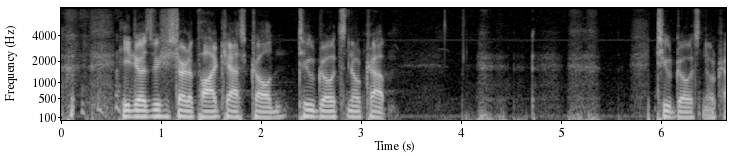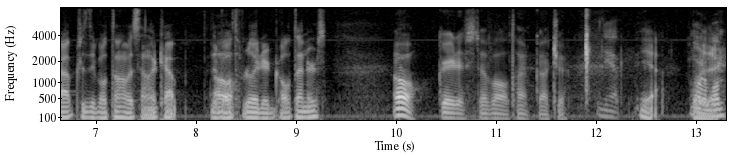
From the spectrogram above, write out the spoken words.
he goes, "We should start a podcast called Two Goats No Cup." Two goats, no cup, because they both don't have a Stanley Cup. They're Oh. both really good goaltenders. Oh, greatest of all time. Gotcha. Yep. Yeah, One of them.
